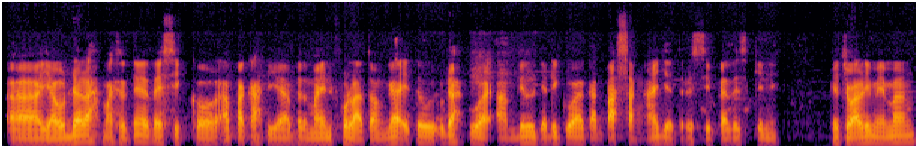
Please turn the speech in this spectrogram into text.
Uh, ya udahlah, maksudnya resiko apakah dia bermain full atau enggak itu udah gue ambil. Jadi gue akan pasang aja terus si Perisic ini. Kecuali memang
